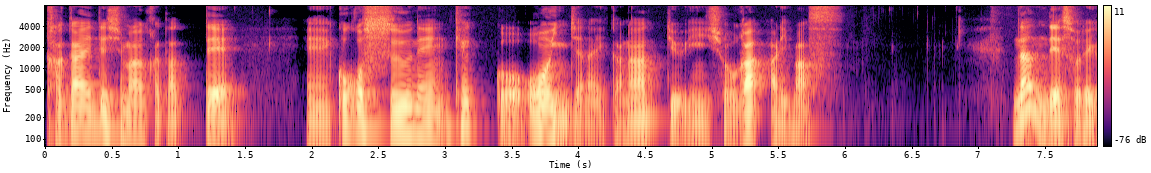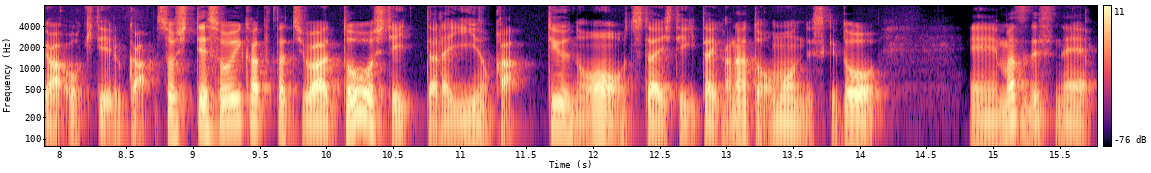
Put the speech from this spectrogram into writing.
抱えてしまう方って、えー、ここ数年結構多いんじゃないかなっていう印象があります。なんでそれが起きているか、そしてそういう方たちはどうしていったらいいのかっていうのをお伝えしていきたいかなと思うんですけど、えー、まずですね、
